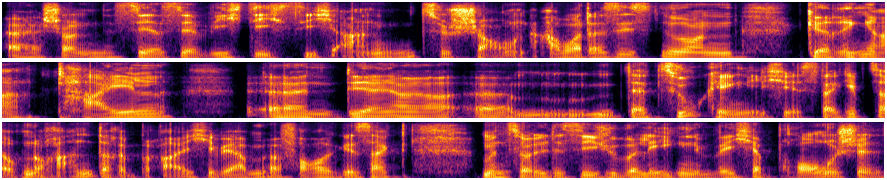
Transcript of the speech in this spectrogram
Äh, schon sehr, sehr wichtig, sich anzuschauen. Aber das ist nur ein geringer Teil, äh, der, ähm, der zugänglich ist. Da gibt es auch noch andere Bereiche. Wir haben ja vorher gesagt, man sollte sich überlegen, in welcher Branche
